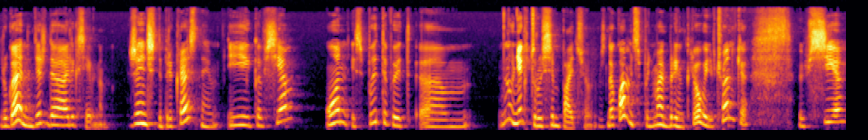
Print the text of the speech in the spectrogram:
другая Надежда Алексеевна. Женщины прекрасные, и ко всем он испытывает эм, ну, некоторую симпатию. Знакомится, понимает, блин, клевые девчонки, все,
